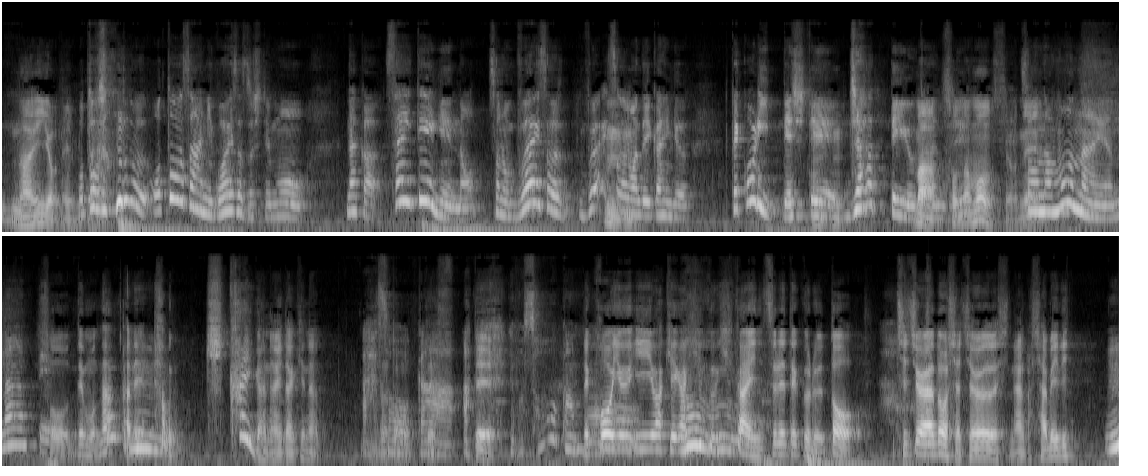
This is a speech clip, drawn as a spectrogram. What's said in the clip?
ないよね、みたいな。お父さんの、お父さんにご挨拶しても、なんか最低限の、その不愛想、不愛想までいかへんけど、ペコリってして、うんうんじゃっていうまあ。そんなもんですよね。そんなもんなんやなって。そう、でもなんかね、うん多分、機会がないだけなだと思ってそうか。あ、で、でもそうかも。で、こういう言い訳が聞く機会に連れてくると、父親同士は父親同士なんか喋りうん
